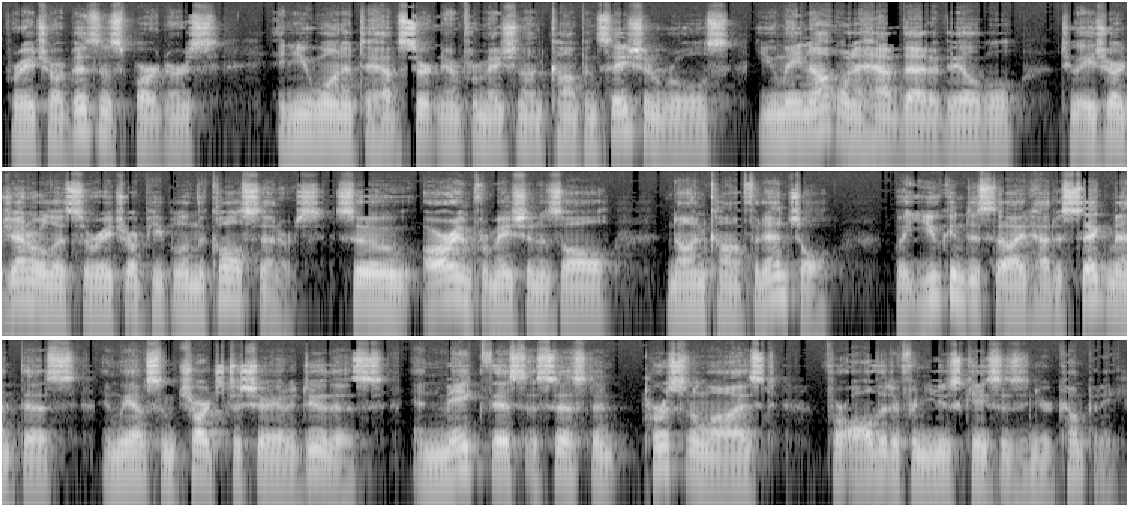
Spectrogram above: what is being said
for HR business partners and you wanted to have certain information on compensation rules, you may not want to have that available to HR generalists or HR people in the call centers. So our information is all non confidential, but you can decide how to segment this, and we have some charts to show you how to do this, and make this assistant personalized for all the different use cases in your company.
